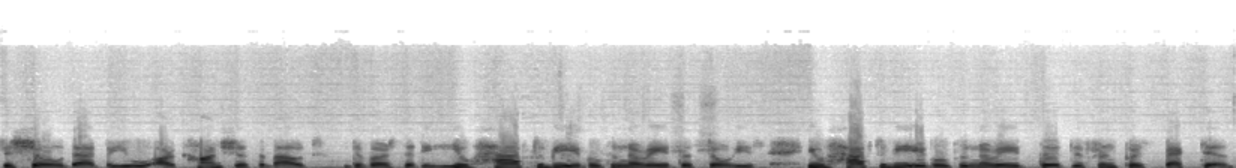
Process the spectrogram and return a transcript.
to show that you are conscious about diversity. You have to be able to narrate the stories. You have to be able to narrate the different perspectives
